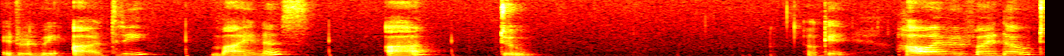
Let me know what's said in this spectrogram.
it will be R3 minus R2. Okay, how I will find out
